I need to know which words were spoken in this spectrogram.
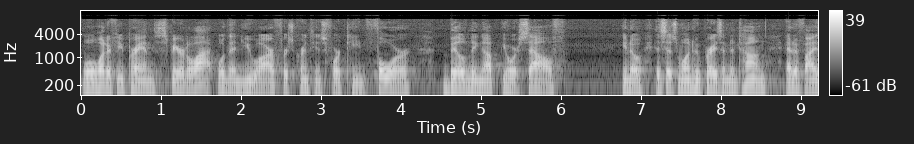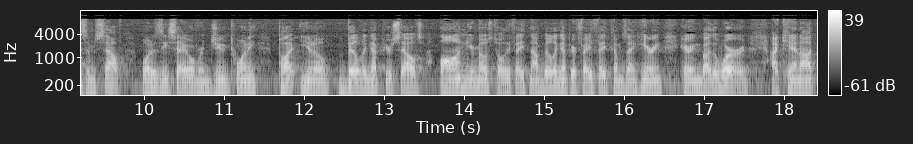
Well, what if you pray in the Spirit a lot? Well, then you are, 1 Corinthians 14 4, building up yourself. You know, it says, one who prays in a tongue edifies himself. What does he say over in Jude 20? You know, building up yourselves on your most holy faith. Not building up your faith. Faith comes by hearing, hearing by the word. I cannot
